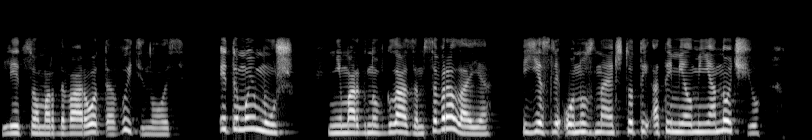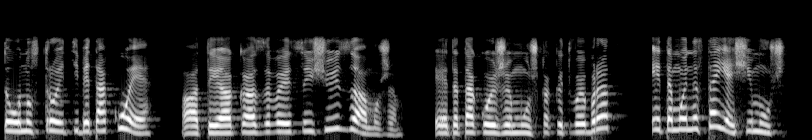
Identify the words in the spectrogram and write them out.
Лицо мордоворота вытянулось. «Это мой муж!» Не моргнув глазом, соврала я. Если он узнает, что ты отымел меня ночью, то он устроит тебе такое. А ты, оказывается, еще и замужем. Это такой же муж, как и твой брат? Это мой настоящий муж.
